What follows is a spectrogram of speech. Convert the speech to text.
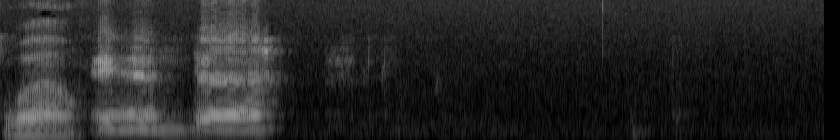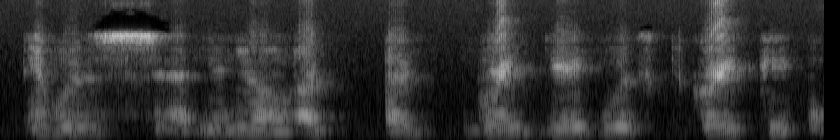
Wow. and uh, it was, uh, you know, a, a great gig with great people.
